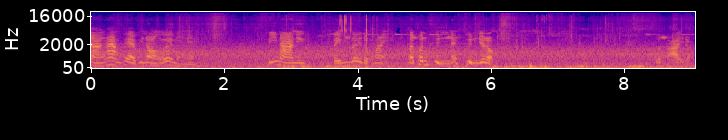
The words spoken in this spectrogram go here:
หนางามแท้พี่น้องเอ้ยมองเนี่ยปีหนานี่เต็มเลยดอกไม้ถ้าเพิ่นขึ้นได้ขึ้นเยอะดอกก็ตายดอก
